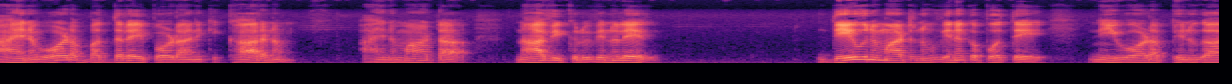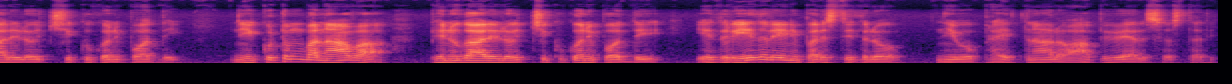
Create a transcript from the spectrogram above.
ఆయన ఓడ బద్దలైపోవడానికి కారణం ఆయన మాట నావికులు వినలేదు. దేవుని మాటను వినకపోతే నీ ఓడ పెనుగాలిలో చిక్కుకొని పోద్ది. నీ కుటుంబ నావ పెనుగాలిలో చిక్కుకొని పోద్ది. ఎదురీదలేని పరిస్థితిలో నీవు ప్రయత్నాలు ఆపివేయాల్సి వస్తుంది.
